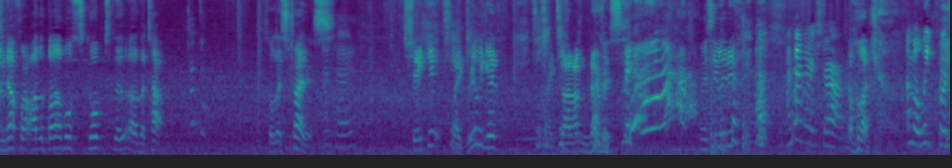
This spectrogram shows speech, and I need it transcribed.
enough for all the bubbles go up to the uh, the top. So let's try this. Okay. Shake it Shake like it. really good. Oh my God, I'm nervous. Let me see, Lydia. I'm not very strong. Oh my God. I'm a weak person.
